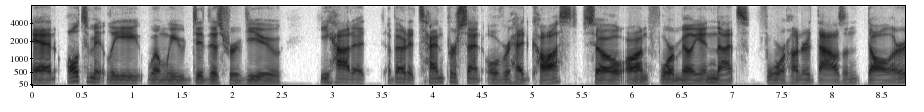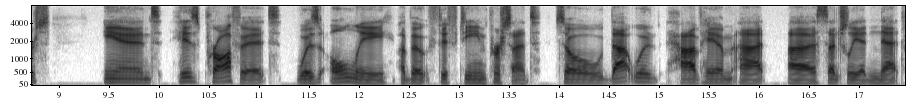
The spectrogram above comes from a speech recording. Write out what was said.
And ultimately, when we did this review, he had a about a 10% overhead cost. So on 4 million, that's $400,000. And his profit was only about 15%. So that would have him at uh, essentially a net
